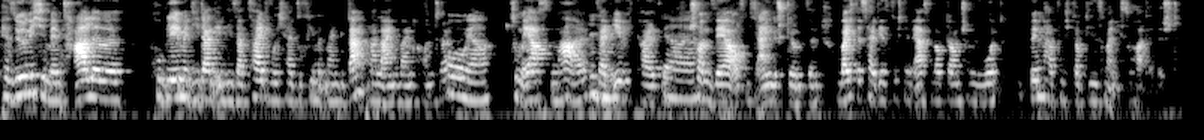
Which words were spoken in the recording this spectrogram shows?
persönliche, mentale Probleme, die dann in dieser Zeit, wo ich halt so viel mit meinen Gedanken allein sein konnte, Oh ja. zum ersten Mal Mhm. seit Ewigkeiten Ja, ja. schon sehr auf mich eingestürmt sind. Und weil ich das halt jetzt durch den ersten Lockdown schon gewohnt bin, hat es mich, glaube ich, dieses Mal nicht so hart erwischt.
